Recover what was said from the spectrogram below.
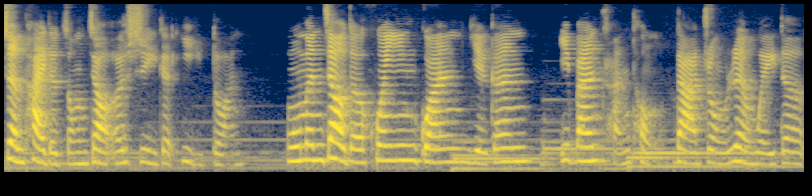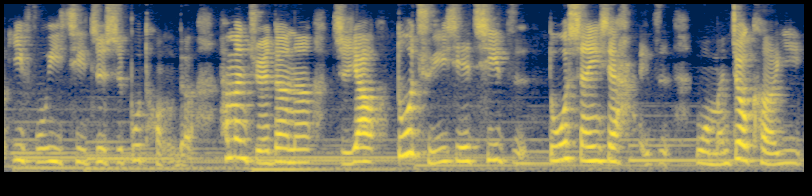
正派的宗教，而是一个异端。摩门教的婚姻观也跟一般传统大众认为的一夫一妻制是不同的。他们觉得呢，只要多娶一些妻子，多生一些孩子，我们就可以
